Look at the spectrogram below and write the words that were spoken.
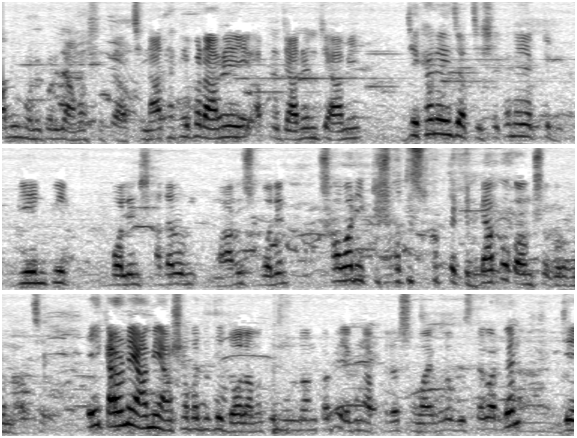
আমি মনে করি যে আমার সাথে আছে। না থাকলে পর আমি, আপনি জানেন যে আমি যেখানেই যাচ্ছি সেখানে একটি বিএনপির বলেন, সাধারণ মানুষ বলেন, সবারই একটি স্বতঃস্ফূর্ত একটি ব্যাপক অংশগ্রহণ আছে। এই কারণে আমি আশাবাদী যে দল আমাকে মূল্যায়ন করবে এবং আপনারা সময়গুলো বুঝতে পারবেন যে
